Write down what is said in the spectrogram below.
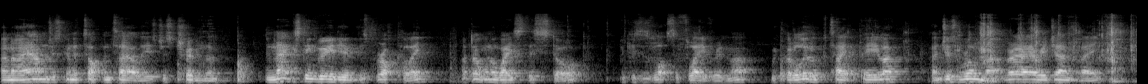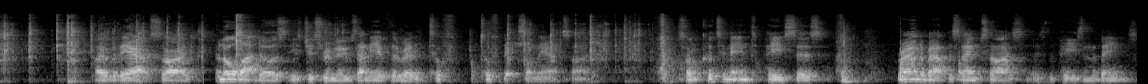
and I am just going to top and tail these, just trim them. The next ingredient is broccoli. I don't want to waste this stalk because there's lots of flavour in that. We've got a little potato peeler and just run that very gently over the outside and all that does is just removes any of the really tough tough bits on the outside. So I'm cutting it into pieces round about the same size as the peas and the beans.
